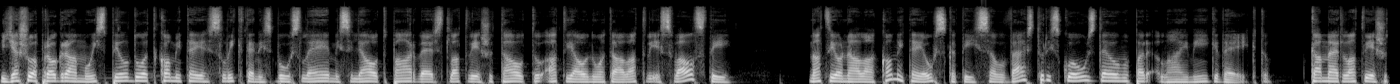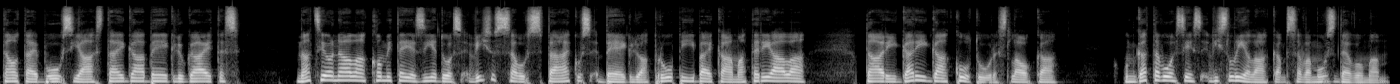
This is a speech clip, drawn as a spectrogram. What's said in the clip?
Ja šo programmu izpildot, komitejas liktenis būs lēmis ļaut pārvērst latviešu tautu atjaunotā Latvijas valstī, Nacionālā komiteja uzskatīs savu vēsturisko uzdevumu par laimīgi veiktu. Kamēr latviešu tautai būs jāstaigā bēgļu gaitas, Nacionālā komiteja ziedos visus savus spēkus bēgļu aprūpībai kā materiālā, tā arī garīgā kultūras laukā, un gatavosies vislielākam savam uzdevumam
